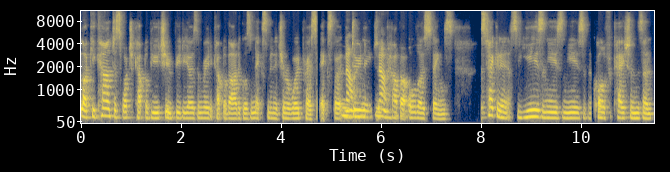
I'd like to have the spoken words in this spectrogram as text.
like you can't just watch a couple of YouTube videos and read a couple of articles and next minute you're a WordPress expert. No, you do need to no. cover all those things. It's taken us years and years and years of qualifications and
